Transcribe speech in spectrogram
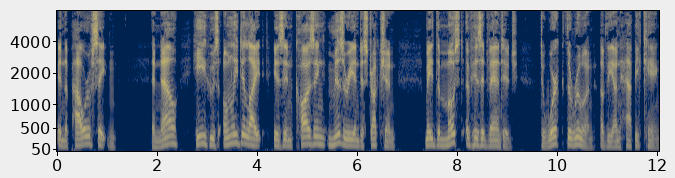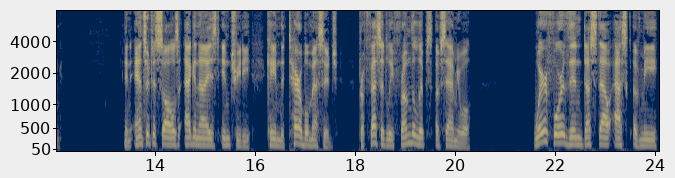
in the power of Satan, and now he whose only delight is in causing misery and destruction made the most of his advantage to work the ruin of the unhappy king. In answer to Saul's agonized entreaty came the terrible message, professedly from the lips of Samuel Wherefore then dost thou ask of me,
